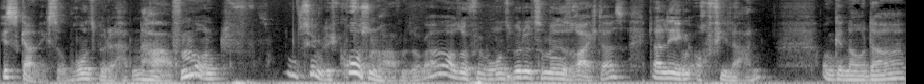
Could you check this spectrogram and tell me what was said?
ist gar nicht so. Brunsbüttel hat einen Hafen und einen ziemlich großen Hafen sogar. Also für Brunsbüttel zumindest reicht das. Da legen auch viele an. Und genau da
